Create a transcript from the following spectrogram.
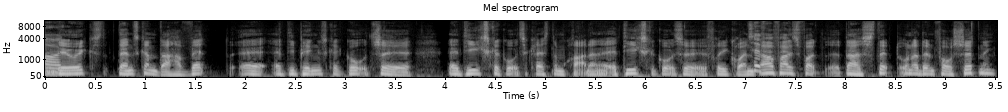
Og- det er jo ikke danskerne, der har valgt, at at de penge skal gå til, at de ikke skal gå til kristendemokraterne, at de ikke skal gå til Fri Grønne. Til- Der er faktisk folk, der har stemt under den forudsætning,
